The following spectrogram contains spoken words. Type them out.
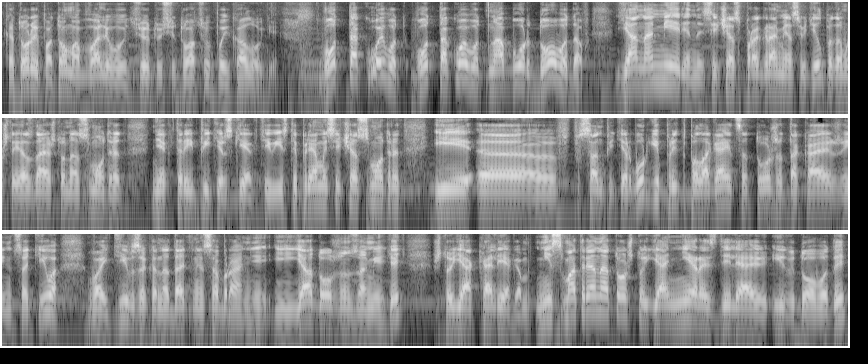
которые потом обваливают всю эту ситуацию по экологии. Вот такой вот, вот такой вот набор доводов я намеренно сейчас в программе осветил, потому что я знаю, что нас смотрят некоторые питерские активисты, прямо сейчас смотрят, и э, в Санкт-Петербурге предполагается тоже такая же инициатива войти в законодательное собрание. И я должен заметить, что я коллегам, несмотря на то, что я не разделяю их доводы.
